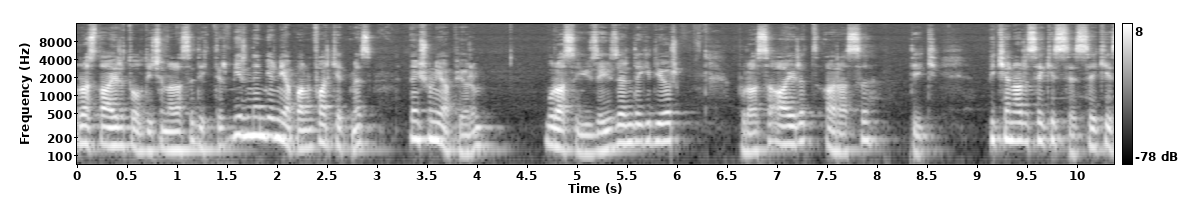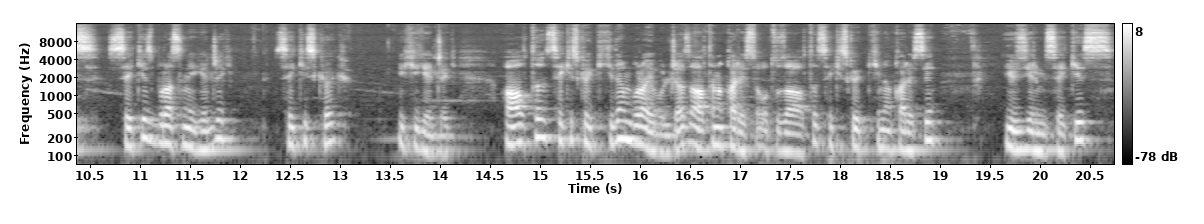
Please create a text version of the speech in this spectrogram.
Burası da ayrıt olduğu için arası diktir. Birinden birini yapalım fark etmez. Ben şunu yapıyorum. Burası yüzey üzerinde gidiyor. Burası ayrıt, arası dik. Bir kenarı 8 ise 8. 8 burası ne gelecek? 8 kök 2 gelecek. 6 8 kök 2'den burayı bulacağız. 6'nın karesi 36. 8 kök 2'nin karesi 128.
